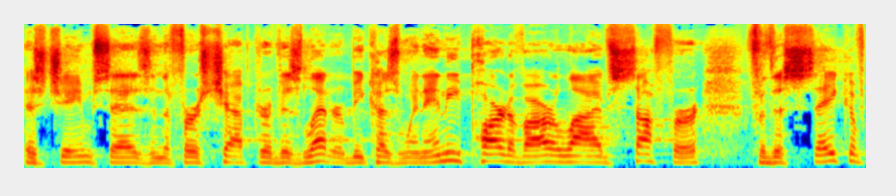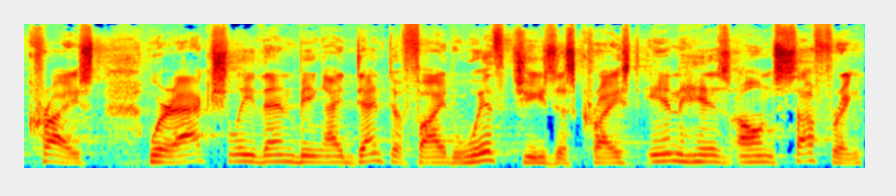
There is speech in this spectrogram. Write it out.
as James says in the first chapter of his letter, because when any part of our lives suffer for the sake of Christ, we're actually then being identified with Jesus Christ in his own suffering,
